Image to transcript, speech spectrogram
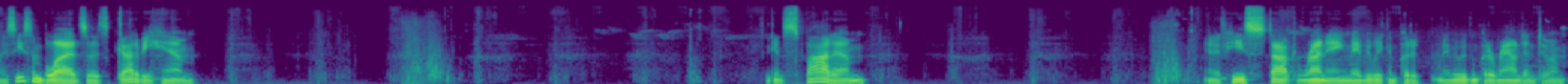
I see some blood, so it's got to be him. If we can spot him, and if he's stopped running, maybe we can put a maybe we can put a round into him.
